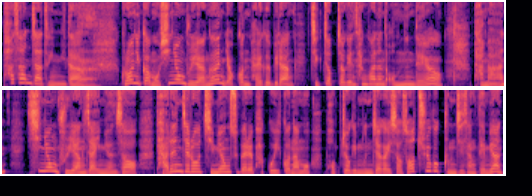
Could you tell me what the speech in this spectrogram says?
파산자 등입니다. 네. 그러니까 뭐 신용 불량은 여권 발급이랑 직접적인 상관은 없는데요. 다만 신용 불량자이면서 다른 죄로 지명 수배를 받고 있거나 뭐 법적인 문제가 있어서 출국 금지 상태면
